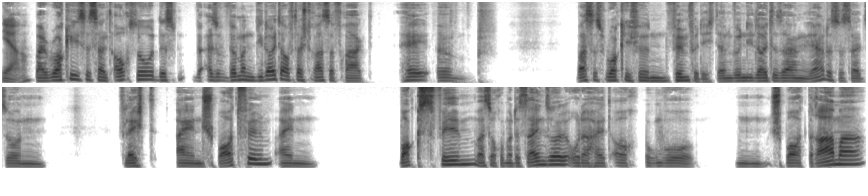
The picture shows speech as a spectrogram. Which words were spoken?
Ja. Bei Rocky ist es halt auch so, dass, also wenn man die Leute auf der Straße fragt, hey, ähm, was ist Rocky für ein Film für dich? Dann würden die Leute sagen, ja, das ist halt so ein, vielleicht ein Sportfilm, ein Boxfilm, was auch immer das sein soll, oder halt auch irgendwo ein Sportdrama.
